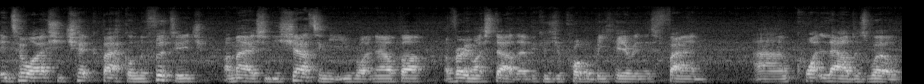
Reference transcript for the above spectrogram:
until I actually check back on the footage I may actually be shouting at you right now but I very much doubt that because you're probably hearing this fan um, quite loud as well.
